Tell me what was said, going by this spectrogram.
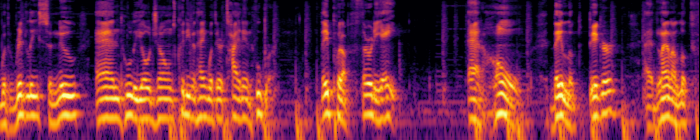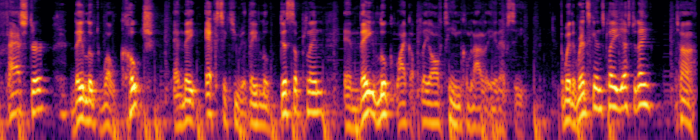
with Ridley, Sanu, and Julio Jones. Couldn't even hang with their tight end Hooper. They put up 38 at home. They looked bigger. Atlanta looked faster. They looked well coached and they executed. They looked disciplined and they looked like a playoff team coming out of the NFC. The way the Redskins played yesterday, huh?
